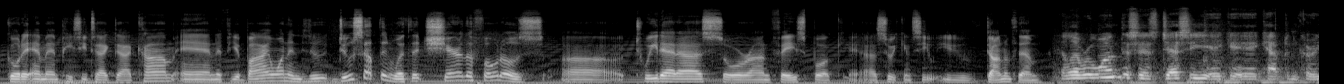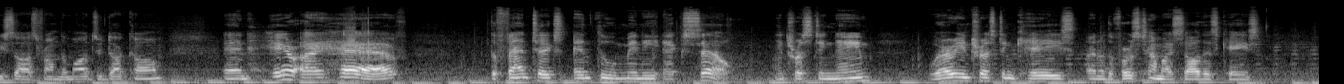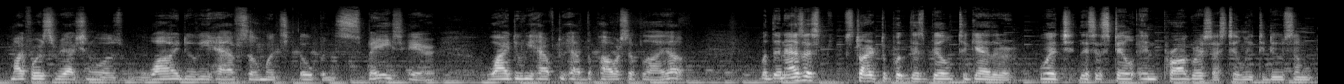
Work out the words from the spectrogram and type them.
Go to mnpctech.com and if you buy one and do, do something with it, share the photos. Uh, tweet at us or on Facebook uh, so we can see what you've done with them. Hello everyone, this is Jesse aka Captain Curry Sauce from themodzoo.com and here I have the Phanteks Enthoo Mini XL. Interesting name, very interesting case. I know the first time I saw this case, my first reaction was, why do we have so much open space here? Why do we have to have the power supply up? But then as I started to put this build together, which this is still in progress, I still need to do some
